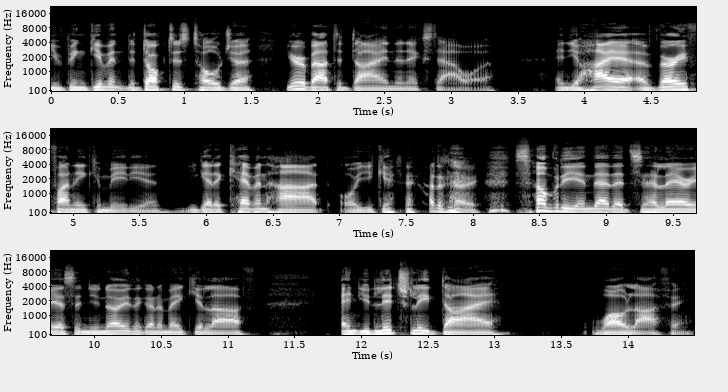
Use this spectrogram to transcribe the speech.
you've been given the doctors told you you're about to die in the next hour. And you hire a very funny comedian. You get a kevin hart or you get i don't know somebody in there that's hilarious and you know they're going to make you laugh. And you literally die while laughing.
